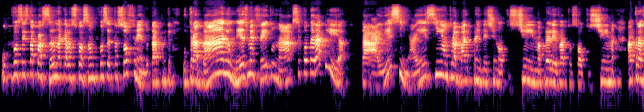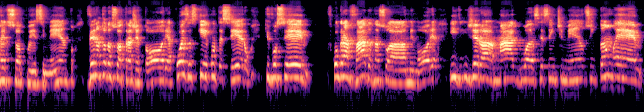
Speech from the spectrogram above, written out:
o que você está passando, naquela situação que você está sofrendo, tá? Porque o trabalho mesmo é feito na psicoterapia, tá? Aí sim, aí sim é um trabalho para investir na autoestima, para elevar a sua autoestima, através do seu autoconhecimento, vendo toda a sua trajetória, coisas que aconteceram, que você ficou gravada na sua memória e, e gerar mágoas, ressentimentos. Então, é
